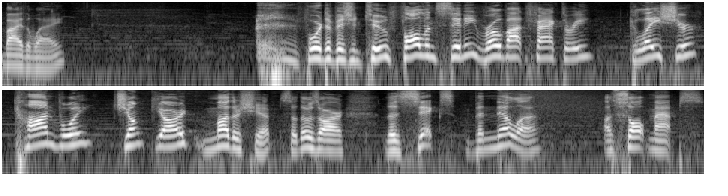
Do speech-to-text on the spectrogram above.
by the way, for Division Two: Fallen City, Robot Factory, Glacier, Convoy, Junkyard, Mothership. So those are the six vanilla assault maps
